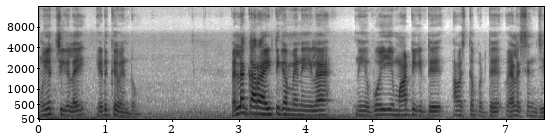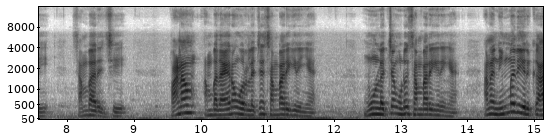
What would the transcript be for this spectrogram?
முயற்சிகளை எடுக்க வேண்டும். வெள்ளக்கார ஐடி கம்பெனியில் நீங்கள் போய் மாட்டிக்கிட்டு அவஸ்தைப்பட்டு வேலை செஞ்சு சம்பாரித்து பணம் ஐம்பதாயிரம் ஒரு லட்சம் சம்பாதிக்கிறீங்க. மூணு லட்சம் கூட சம்பாதிக்கிறீங்க. ஆனால் நிம்மதி இருக்கா?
